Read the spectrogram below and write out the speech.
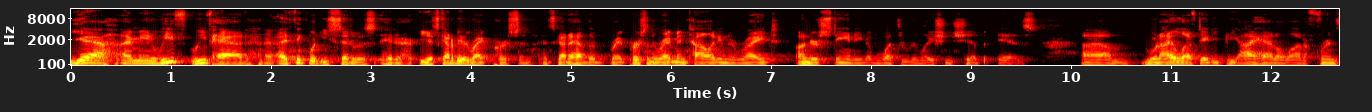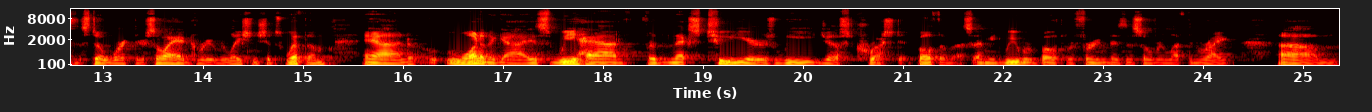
Yeah, I mean we've we've had. I think what you said was hit. A, it's got to be the right person. It's got to have the right person, the right mentality, and the right understanding of what the relationship is. Um, when I left ADP, I had a lot of friends that still worked there, so I had great relationships with them. And one of the guys we had for the next two years, we just crushed it, both of us. I mean, we were both referring business over left and right, um,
